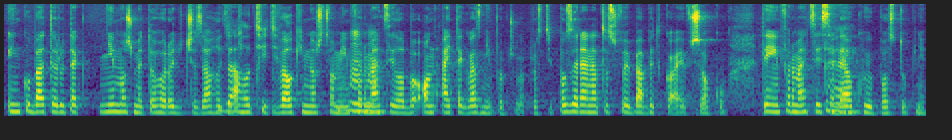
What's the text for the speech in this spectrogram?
inkubátoru, tak nemôžeme toho rodiča zahltiť, Zahltiť. veľkým množstvom Mhm. informácií, mm-hmm. lebo on aj tak vás nepočúva. Proste pozera na to svoje babetko a je v šoku. Tie informácie sa Hej. dávkujú postupne.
